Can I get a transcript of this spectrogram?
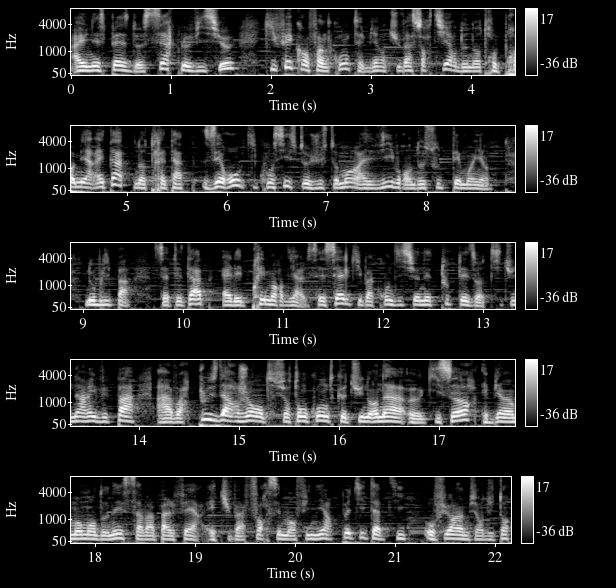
à une espèce de cercle vicieux qui fait qu'en fin de compte, eh bien tu vas sortir de notre première étape, notre étape zéro, qui consiste justement à vivre en dessous de tes moyens. N'oublie pas, cette étape, elle elle est primordiale. C'est celle qui va conditionner toutes les autres. Si tu n'arrives pas à avoir plus d'argent sur ton compte que tu n'en as euh, qui sort, eh bien à un moment donné, ça va pas le faire. Et tu vas forcément finir petit à petit, au fur et à mesure du temps,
